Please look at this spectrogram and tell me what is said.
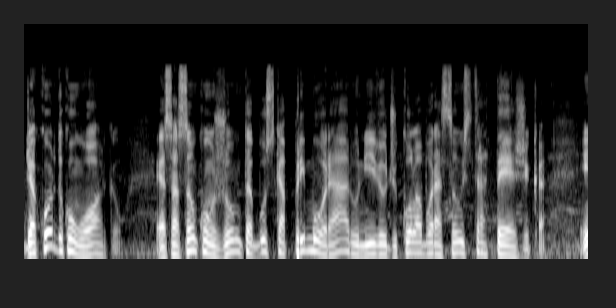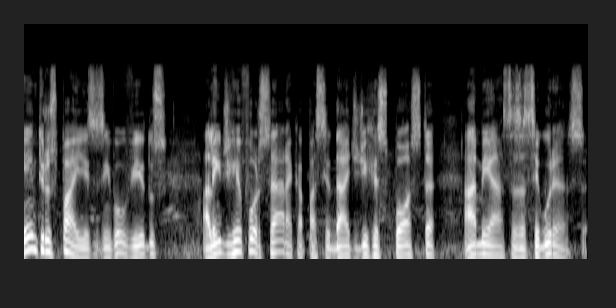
De acordo com o órgão, essa ação conjunta busca aprimorar o nível de colaboração estratégica entre os países envolvidos, além de reforçar a capacidade de resposta a ameaças à segurança.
